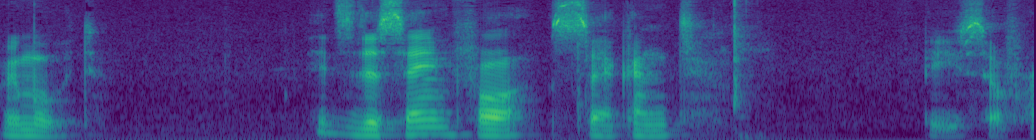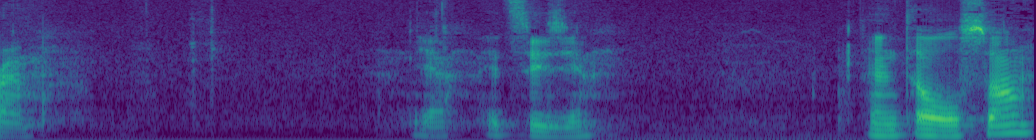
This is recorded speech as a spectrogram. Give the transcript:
remove it. It's the same for second piece of RAM. Yeah it's easy. And also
